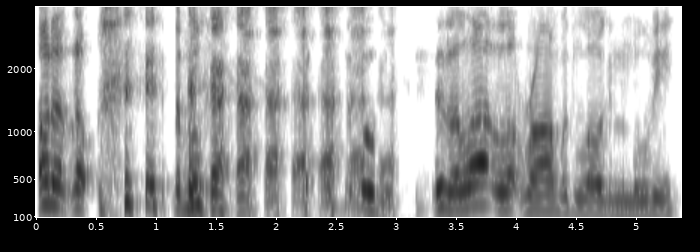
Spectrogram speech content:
Oh no, no, the movie. the movie. There's a lot wrong with Logan in the movie,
